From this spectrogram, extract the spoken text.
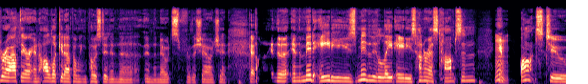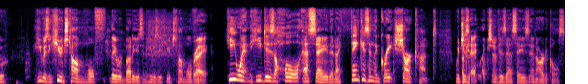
throw out there, and I'll look it up, and we can post it in the in the notes for the show and shit. Okay. Uh, in the in the mid '80s, mid to late '80s, Hunter S. Thompson, Hmm. in response to, he was a huge Tom Wolfe. They were buddies, and he was a huge Tom Wolfe. fan. Right. He went and he does a whole essay that I think is in the Great Shark Hunt, which is a collection of his essays and articles,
